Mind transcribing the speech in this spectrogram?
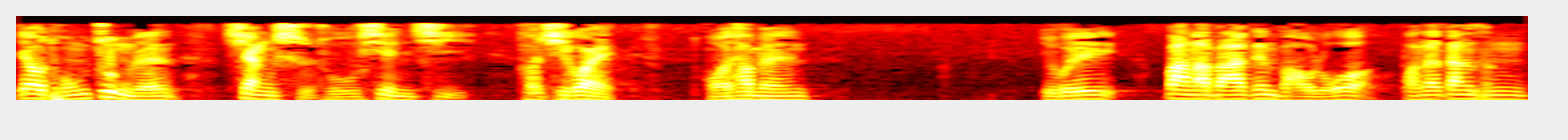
要同众人向使徒献祭。好奇怪。哦，他们以为巴拿巴跟保罗把他当成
